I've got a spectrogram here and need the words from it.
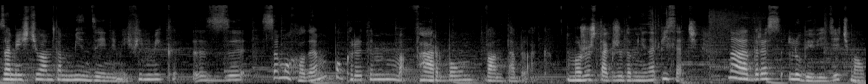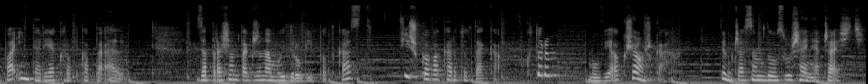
Zamieściłam tam m.in. filmik z samochodem pokrytym farbą Vanta Black. Możesz także do mnie napisać na adres lubiewiedzieć@interia.pl. Zapraszam także na mój drugi podcast Fiszkowa Kartoteka, w którym mówię o książkach. Tymczasem do usłyszenia. Cześć!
